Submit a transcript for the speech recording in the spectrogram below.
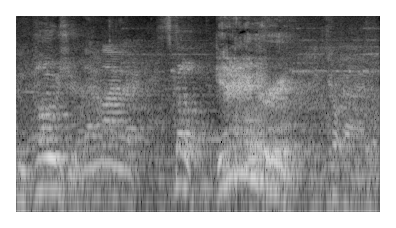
Composure. Let's go. Get angry. Come on.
